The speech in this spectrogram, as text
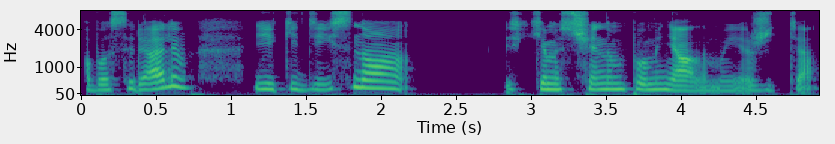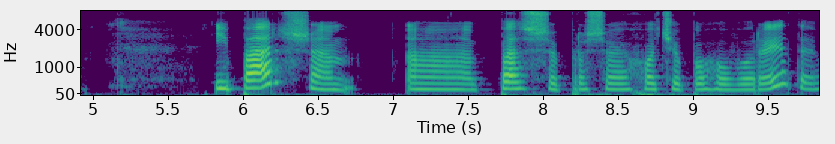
або серіалів, які дійсно якимось чином поміняли моє життя. І перше, е, перше, про що я хочу поговорити,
